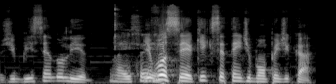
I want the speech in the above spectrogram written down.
gibi sendo lido. É isso aí. E você, o que, que você tem de bom pra indicar?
